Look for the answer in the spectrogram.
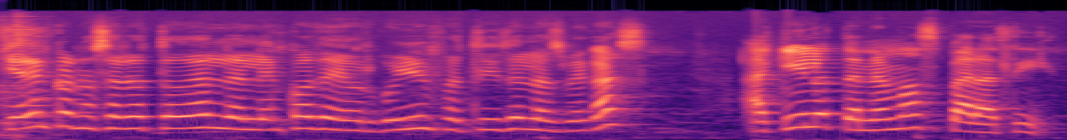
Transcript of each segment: ¿Quieren conocer a todo el elenco de Orgullo Infantil de Las Vegas? Aquí lo tenemos para ti.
